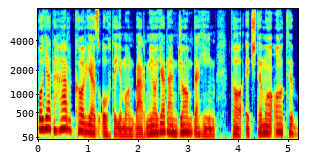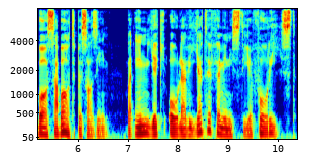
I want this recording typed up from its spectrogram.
باید هر کاری از عهدهمان برمیآید انجام دهیم تا اجتماعات با ثبات بسازیم و این یک اولویت فمینیستی فوری است.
